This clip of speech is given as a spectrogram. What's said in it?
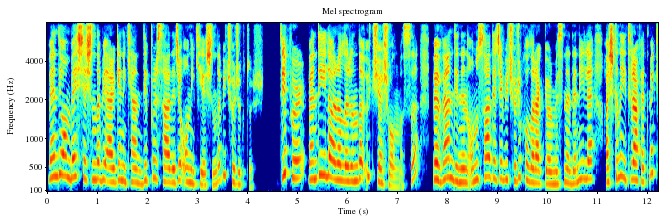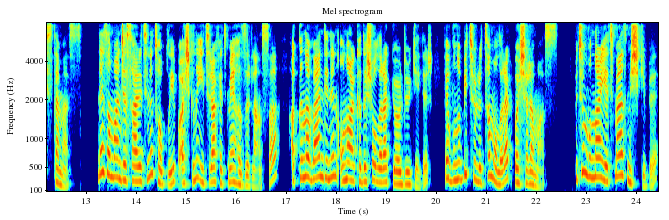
Wendy 15 yaşında bir ergen iken Dipper sadece 12 yaşında bir çocuktur. Dipper, Wendy ile aralarında 3 yaş olması ve Wendy'nin onu sadece bir çocuk olarak görmesi nedeniyle aşkını itiraf etmek istemez. Ne zaman cesaretini toplayıp aşkını itiraf etmeye hazırlansa, aklına Wendy'nin onu arkadaşı olarak gördüğü gelir ve bunu bir türlü tam olarak başaramaz. Bütün bunlar yetmezmiş gibi,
